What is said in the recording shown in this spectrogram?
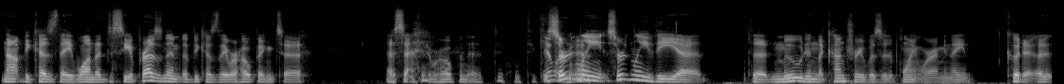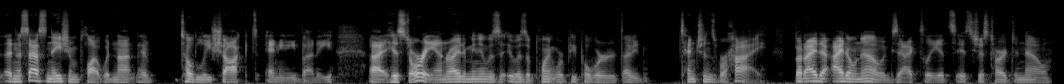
not because they wanted to see a president, but because they were hoping to. Ascend. They were hoping to to, to kill him, yeah. certainly certainly the uh, the mood in the country was at a point where I mean they could uh, an assassination plot would not have totally shocked anybody uh, historian right I mean it was it was a point where people were I mean tensions were high but I, I don't know exactly it's it's just hard to know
